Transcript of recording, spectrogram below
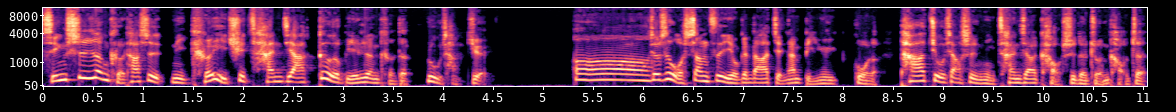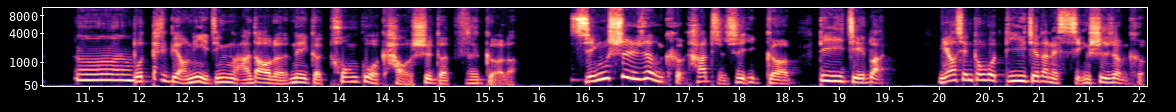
形式认可它是你可以去参加个别认可的入场券。哦，就是我上次有跟大家简单比喻过了，它就像是你参加考试的准考证。嗯，不代表你已经拿到了那个通过考试的资格了。形式认可它只是一个第一阶段，你要先通过第一阶段的形式认可，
